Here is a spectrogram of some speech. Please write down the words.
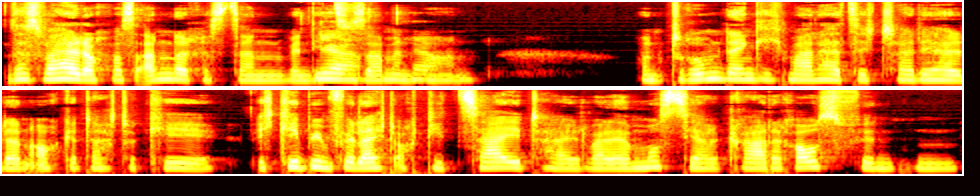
Das war halt auch was anderes dann, wenn die Ja, zusammen waren. Und drum, denke ich mal, hat sich Charlie halt dann auch gedacht, okay, ich gebe ihm vielleicht auch die Zeit halt, weil er muss ja gerade rausfinden,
